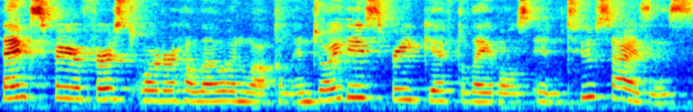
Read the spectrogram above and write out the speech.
Thanks for your first order, hello and welcome. Enjoy these free gift labels in two sizes.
